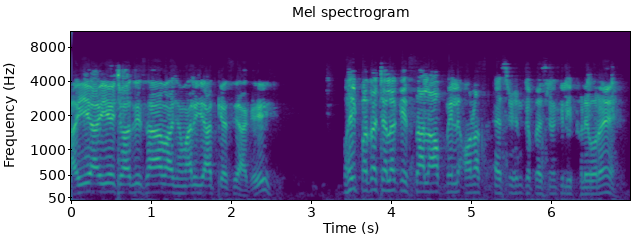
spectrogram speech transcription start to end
आइए आइए चौधरी साहब आज हमारी याद कैसे आ गई? वही पता चला कि इस साल आप मेले ऑनर्स एसोसिएशन के प्रेसिडेंट के लिए खड़े हो रहे हैं।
